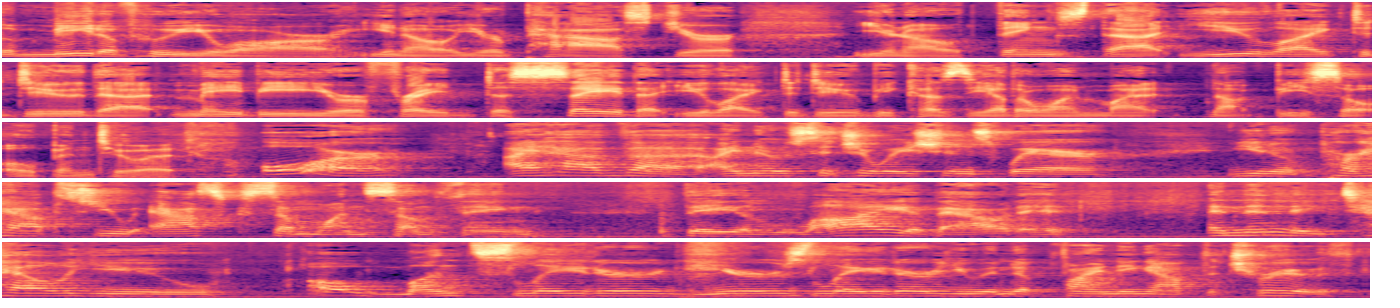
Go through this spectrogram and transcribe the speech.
the meat of who you are, you know, your past, your, you know, things that you like to do that maybe you're afraid to say that you like to do because the other one might not be so open to it. Or I have, uh, I know situations where, you know, perhaps you ask someone something, they lie about it, and then they tell you, oh, months later, years later, you end up finding out the truth.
